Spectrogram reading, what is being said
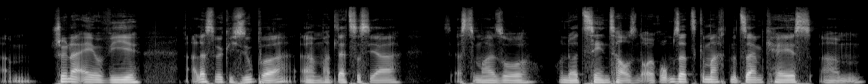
ähm, schöner AOV, alles wirklich super. Ähm, hat letztes Jahr das erste Mal so 110.000 Euro Umsatz gemacht mit seinem Case, ähm,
